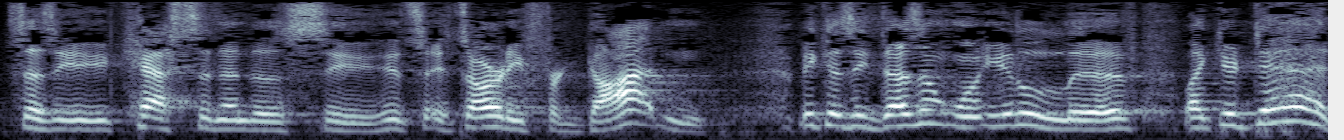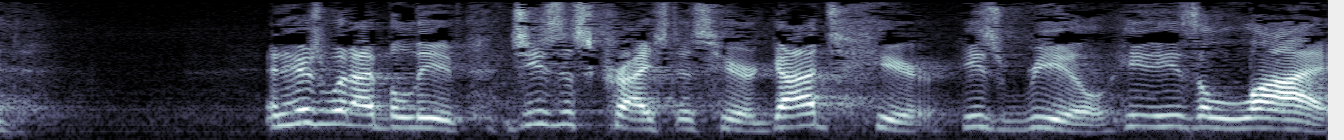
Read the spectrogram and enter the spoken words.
It says he casts it into the sea. It's, it's already forgotten because he doesn't want you to live like you're dead. And here's what I believe. Jesus Christ is here. God's here. He's real. He, he's alive.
